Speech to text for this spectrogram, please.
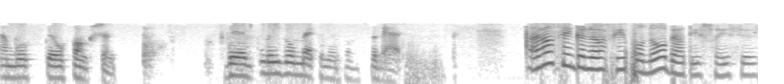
and will still function there's legal mechanisms for that I don't think enough people know about these places.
